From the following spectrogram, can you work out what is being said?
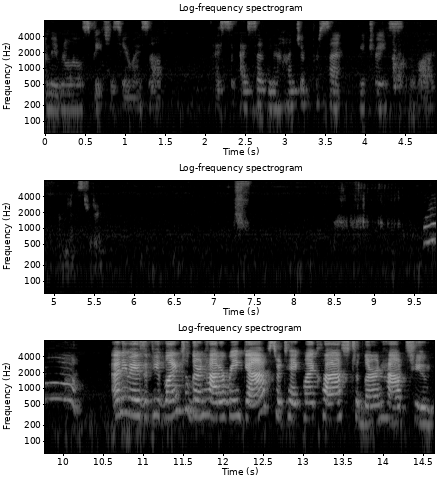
I'm even a little speechless here myself. I, I said we'd 100% retrace the bar from yesterday. Ah! Anyways, if you'd like to learn how to read gaps or take my class to learn how to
